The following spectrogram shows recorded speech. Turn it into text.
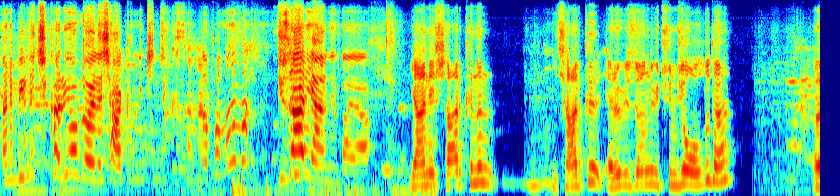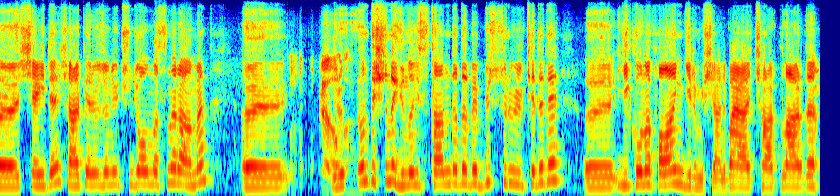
Hani birini çıkarıyor böyle şarkının ikinci kısmında falan ama güzel yani bayağı. yani şarkının şarkı Eurovision'da üçüncü oldu da e, şeyde şarkı Eurovision'da üçüncü olmasına rağmen e. Eurovision dışında Yunanistan'da da ve bir sürü ülkede de e, ilk ona falan girmiş yani bayağı chartlarda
